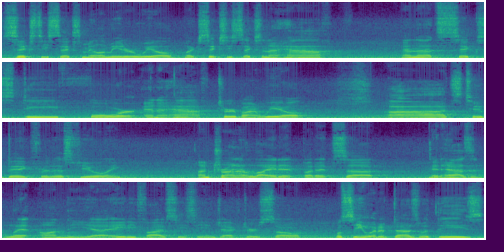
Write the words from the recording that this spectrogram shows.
66 millimeter wheel, like 66 and a half, and that's 64 and a half turbine wheel. Ah, it's too big for this fueling. I'm trying to light it, but it's uh, it hasn't lit on the uh, 85cc injectors, so we'll see what it does with these.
